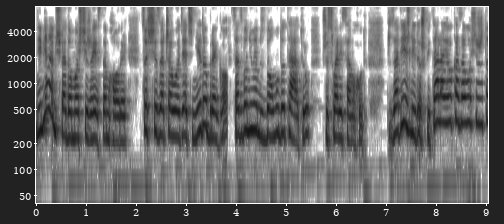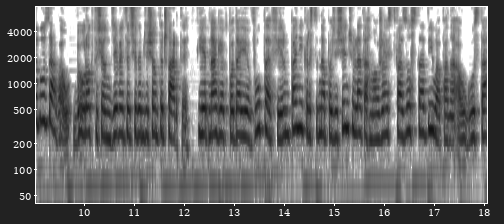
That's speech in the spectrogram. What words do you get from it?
Nie miałem świadomości, że jestem chory. Coś się zaczęło dziać niedobrego. Zadzwoniłem z domu do teatru, przysłali samochód. Zawieźli do szpitala i okazało się, że to był zawał. Był rok 1974. Jednak, jak podaje WP Film, pani Krystyna po 10 latach małżeństwa zostawiła pana Augusta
